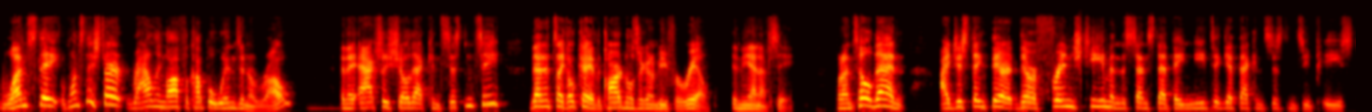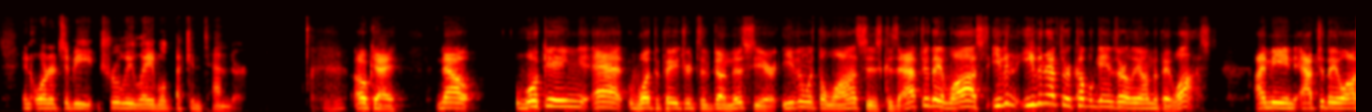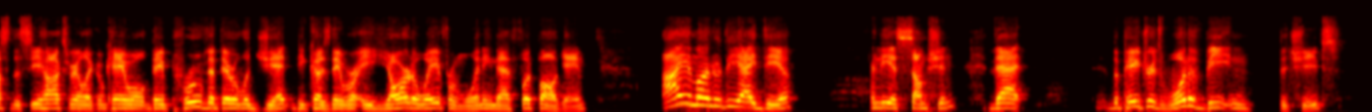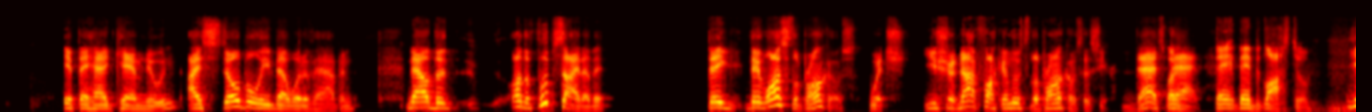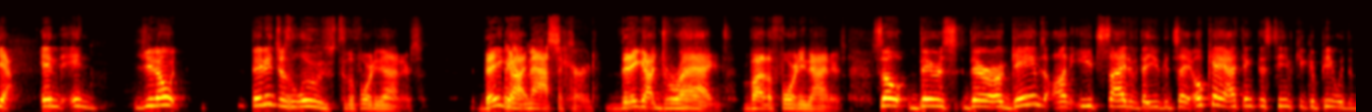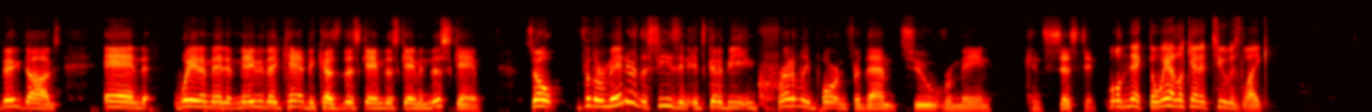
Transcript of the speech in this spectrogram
once they once they start rattling off a couple wins in a row and they actually show that consistency, then it's like, okay, the Cardinals are gonna be for real in the NFC. But until then, I just think they're they're a fringe team in the sense that they need to get that consistency piece in order to be truly labeled a contender. Mm-hmm. Okay. Now, looking at what the Patriots have done this year, even with the losses, because after they lost, even even after a couple games early on that they lost, I mean, after they lost to the Seahawks, we were like, okay, well, they proved that they were legit because they were a yard away from winning that football game. I am under the idea and the assumption that the Patriots would have beaten the Chiefs if they had Cam Newton. I still believe that would have happened. Now, the on the flip side of it, they they lost to the Broncos, which you should not fucking lose to the Broncos this year. That's But- bad. They they lost to him. Yeah. And and you don't they didn't just lose to the 49ers. They, They got, got massacred. they got dragged by the 49ers. So there's there are games on each side of that you could say, okay, I think this team can compete with the big dogs. And wait a minute, maybe they can't because this game, this game, and this game. So for the remainder of the season, it's going to be incredibly important for them to remain consistent. Well, Nick, the way I look at it too is like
